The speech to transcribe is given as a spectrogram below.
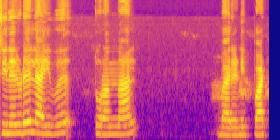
ചിലരുടെ ലൈവ് തുറന്നാൽ ഭരണിപ്പാട്ട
